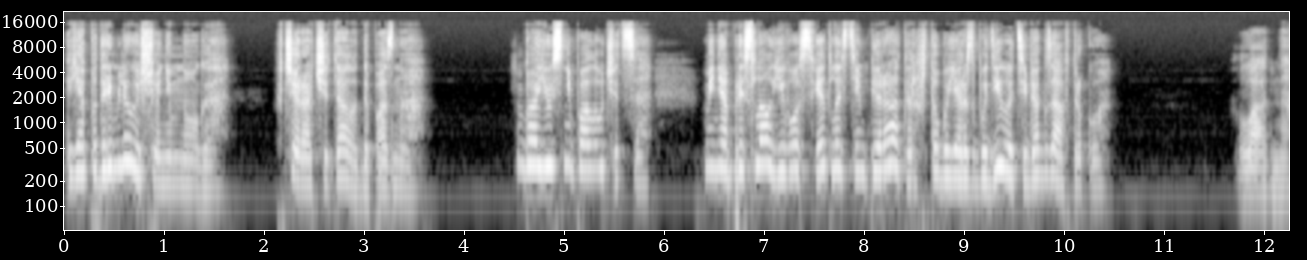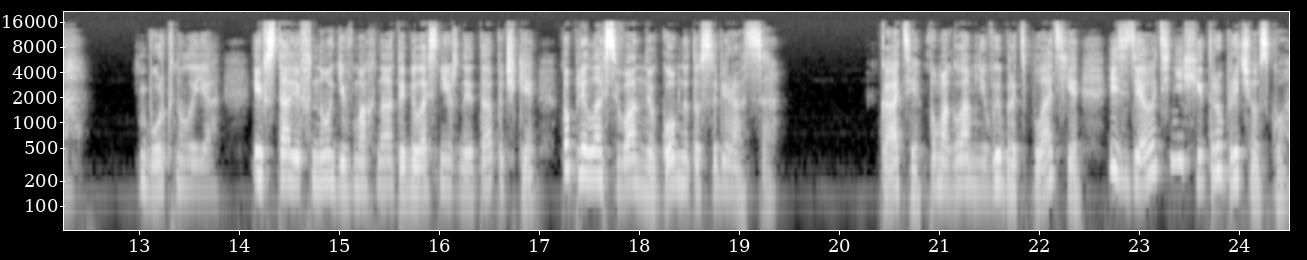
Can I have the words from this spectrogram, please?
«Я подремлю еще немного. Вчера читала допоздна. Боюсь, не получится. Меня прислал его светлость император, чтобы я разбудила тебя к завтраку». «Ладно». Буркнула я и, вставив ноги в мохнатые белоснежные тапочки, поплелась в ванную комнату собираться. Катя помогла мне выбрать платье и сделать нехитрую прическу.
